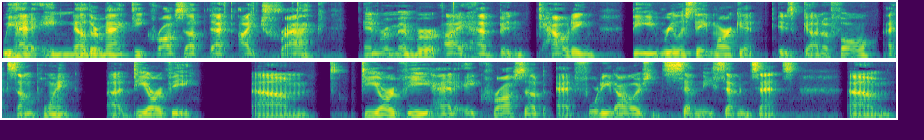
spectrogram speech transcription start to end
we had another MACD cross up that I track, And remember, I have been touting the real estate market is gonna fall at some point. Uh, DRV. Um, DRV had a cross up at $40.77. Um,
